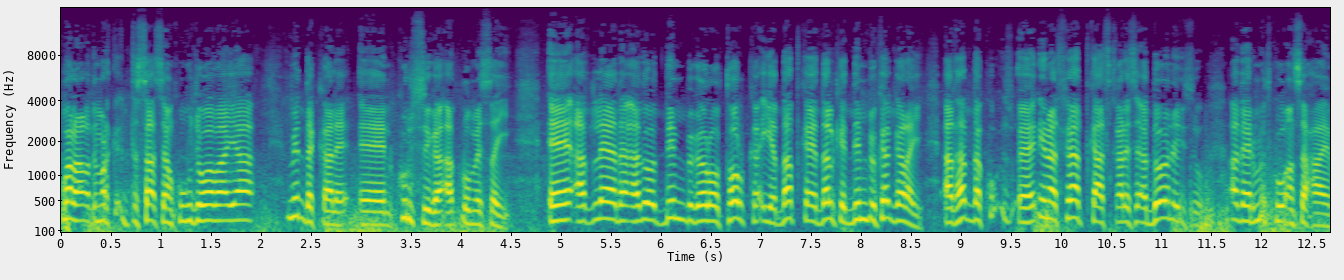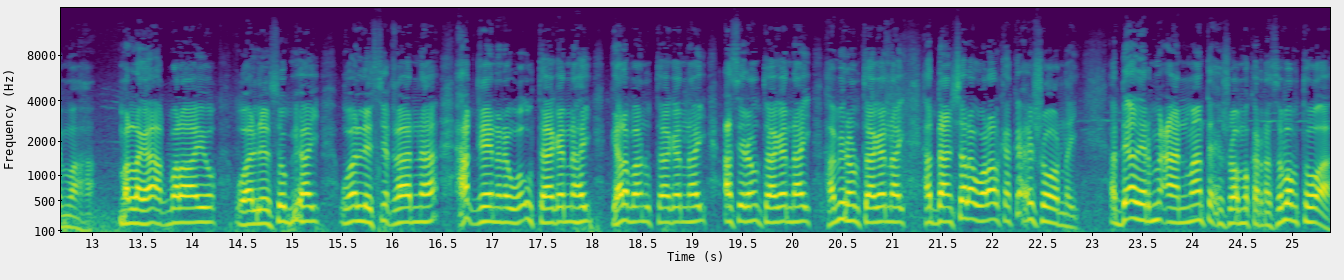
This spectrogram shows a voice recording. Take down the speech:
walaal marka inta saasaan kugu jawaabayaa midda kale kursiga aad dhumisay ee aad leedahay adoo dembi galoo tolka iyo dadka ee dalka dembi ka galay aad hadda inaad raadkaas qarisa aad doonayso adeer midkuu ansaxaaya maaha. Ma laga aqbalaayo waa lees ogyahay waa lees yaqaanaa xaqeennana waa u taagannahay galabaan u taagannahay casiraan u taagannahay habiiraan u taagannahay haddaan shalay walaalka ka xishoonnay haddii adeer macaan maanta xishooma karna sababtoo ah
